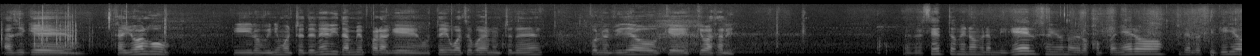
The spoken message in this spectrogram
Así que cayó algo y nos vinimos a entretener y también para que ustedes igual se puedan entretener con el video que, que va a salir. Me presento, mi nombre es Miguel, soy uno de los compañeros de los chiquillos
